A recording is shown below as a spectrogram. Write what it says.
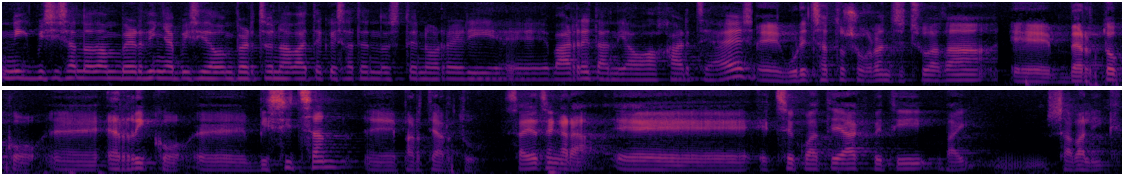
nik bizi izan dodan berdina bizi dagoen pertsona batek esaten dozten horreri e, barretan diagoa jartzea, ez? E, gure oso grantzitsua da, e, bertoko, e, herriko e, bizitzan e, parte hartu. Zaiatzen gara, e, etxeko ateak beti, bai, zabalik.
